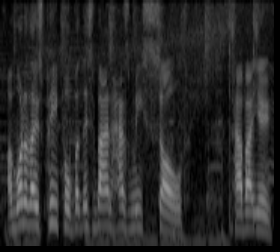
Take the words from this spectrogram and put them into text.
I'm one of those people, but this van has me sold. How about you?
